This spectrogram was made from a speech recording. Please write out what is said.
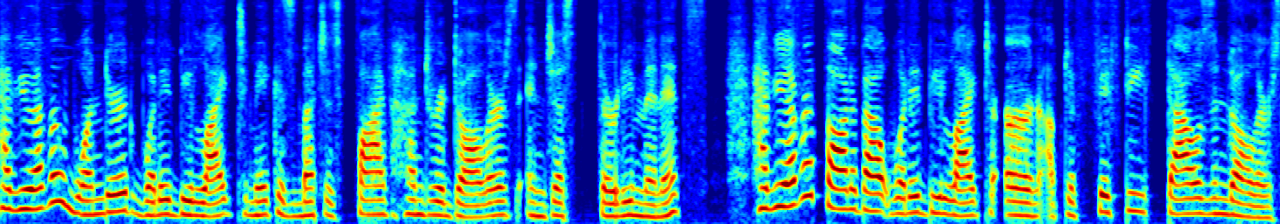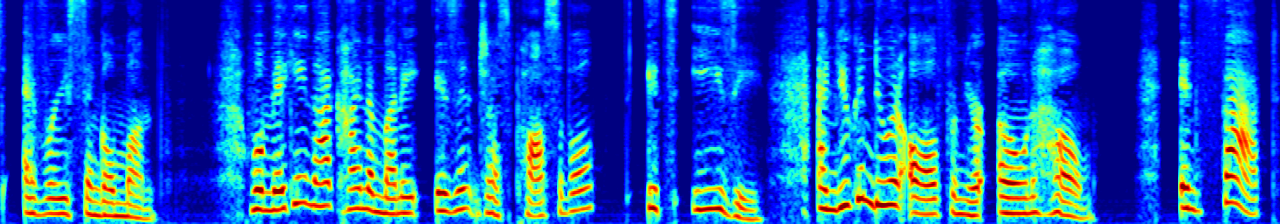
Have you ever wondered what it'd be like to make as much as $500 in just 30 minutes? Have you ever thought about what it'd be like to earn up to $50,000 every single month? Well, making that kind of money isn't just possible, it's easy, and you can do it all from your own home. In fact,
